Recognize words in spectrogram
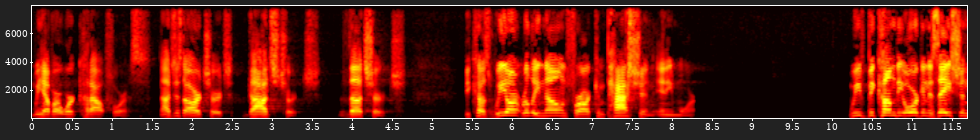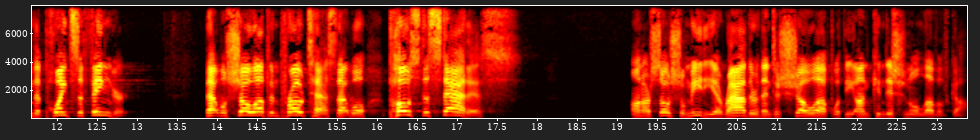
we have our work cut out for us. Not just our church, God's church, the church. Because we aren't really known for our compassion anymore. We've become the organization that points a finger, that will show up and protest, that will post a status on our social media rather than to show up with the unconditional love of God.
